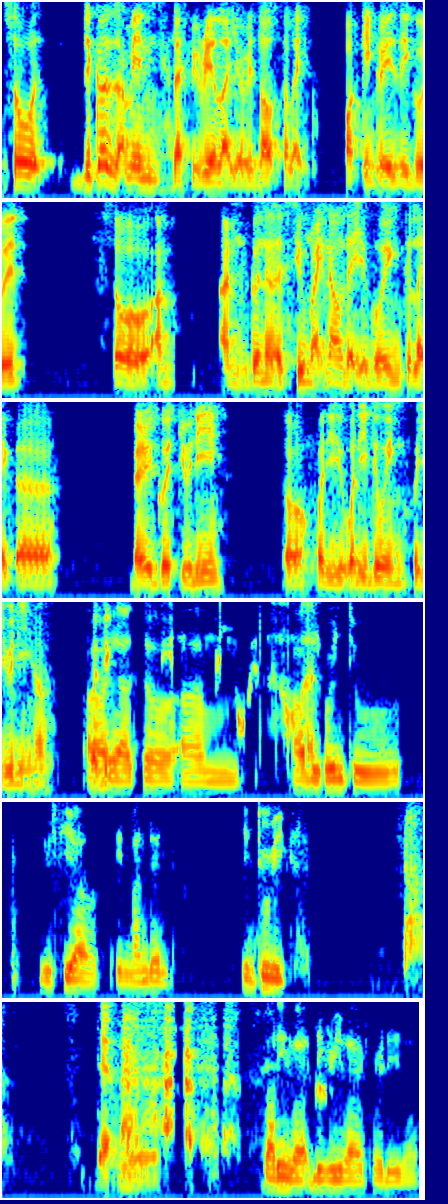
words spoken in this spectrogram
So because I mean, let's be real, like your results are like fucking crazy good. So I'm I'm gonna assume right now that you're going to like a very good uni. So what are you what are you doing for uni, huh? What uh, did- yeah. So um, I'll be going to UCL in London in two weeks. Damn. Yeah. Starting that degree life already, lah.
